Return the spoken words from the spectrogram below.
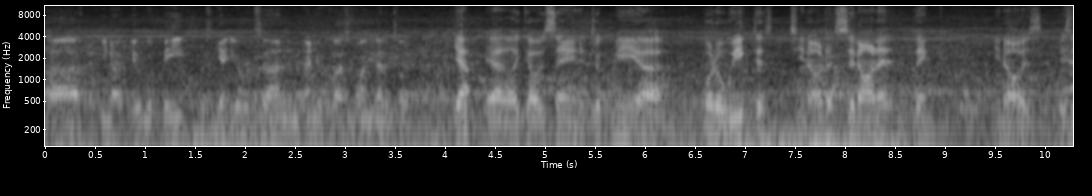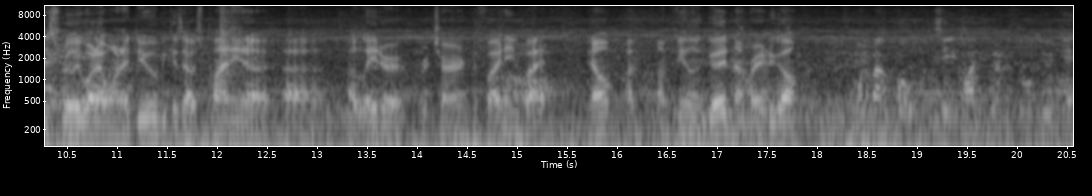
Uh, you know, it would be to get your return and, and your first fight in Bellator. Yeah, yeah. Like I was saying, it took me uh, about a week to you know to sit on it and think. You know, is is this really what I want to do? Because I was planning a, a, a later return to fighting, but you know, I'm, I'm feeling good and I'm ready to go. What about Paul? Is he a guy you ever thought you would get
